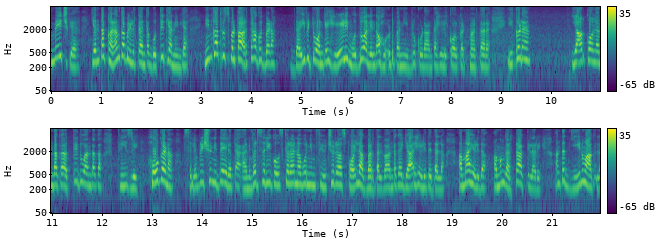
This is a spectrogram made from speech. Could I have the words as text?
ಇಮೇಜ್ಗೆ ಎಂಥ ಕಳಂಕ ಬೀಳುತ್ತೆ ಅಂತ ಗೊತ್ತಿದ್ಯಾ ನಿನಗೆ? ನಿನಗಾದ್ರೂ ಸ್ವಲ್ಪ ಅರ್ಥ ಆಗೋದು ಬೇಡ. ದಯವಿಟ್ಟು ಅವನಿಗೆ ಹೇಳಿ ಮೊದಲು ಅಲ್ಲಿಂದ ಹೊರಟು ಬನ್ನಿ ಇಬ್ಬರು ಕೂಡ ಅಂತ ಹೇಳಿ ಕಾಲ್ ಕಟ್ ಮಾಡ್ತಾರೆ. ಈ ಕಡೆ ಯಾರು ಕಾಲ್ ಅಂದಾಗ ಅತ್ತಿದ್ದು ಅಂದಾಗ ಪ್ಲೀಸ್ ರೀ, ಹೋಗೋಣ. ಸೆಲೆಬ್ರೇಷನ್ ಇದ್ದೇ ಇರುತ್ತೆ. ಆ್ಯನಿವರ್ಸರಿಗೋಸ್ಕರ ನಾವು ನಿಮ್ಮ ಫ್ಯೂಚರ್ ಸ್ಪಾಯ್ಲ್ ಆಗಬಾರ್ದಲ್ವಾ? ಅಂದಾಗ, ಯಾರು ಹೇಳಿದ್ದಲ್ಲ? ಅಮ್ಮ ಹೇಳಿದ. ಅಮ್ಮಂಗೆ ಅರ್ಥ ಆಗ್ತಿಲ್ಲ ರೀ. ಅಂಥದ್ದು ಏನೂ ಆಗಲ್ಲ.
